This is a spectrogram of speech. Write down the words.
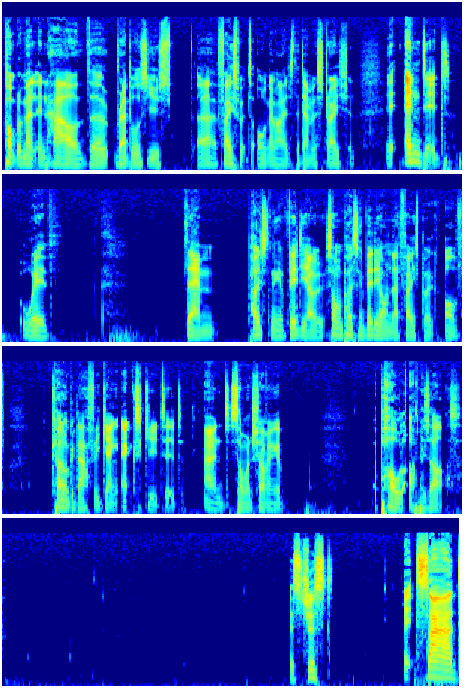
complimenting how the rebels used uh, Facebook to organise the demonstration. It ended with them posting a video, someone posting a video on their Facebook of Colonel Gaddafi getting executed and someone shoving a a pole up his ass. It's just it's sad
